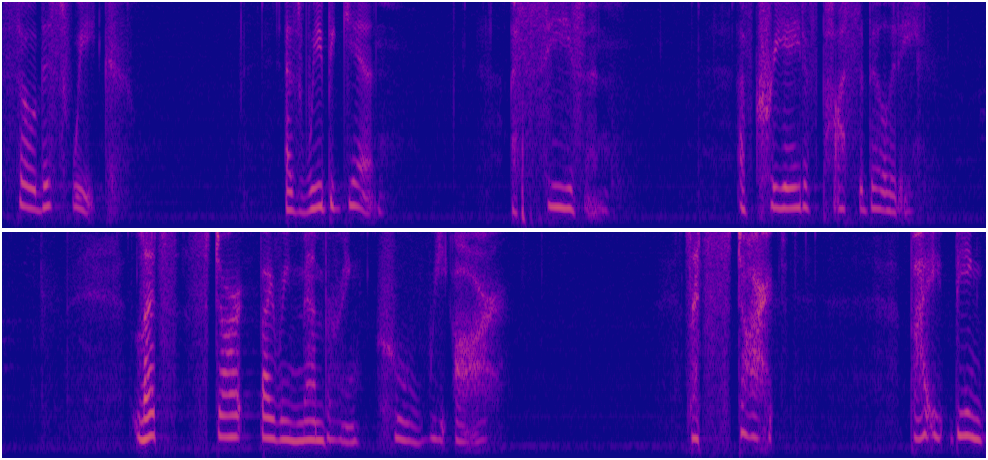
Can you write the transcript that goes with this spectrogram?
So, this week, as we begin a season of creative possibility, let's start by remembering who we are. Let's start by being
